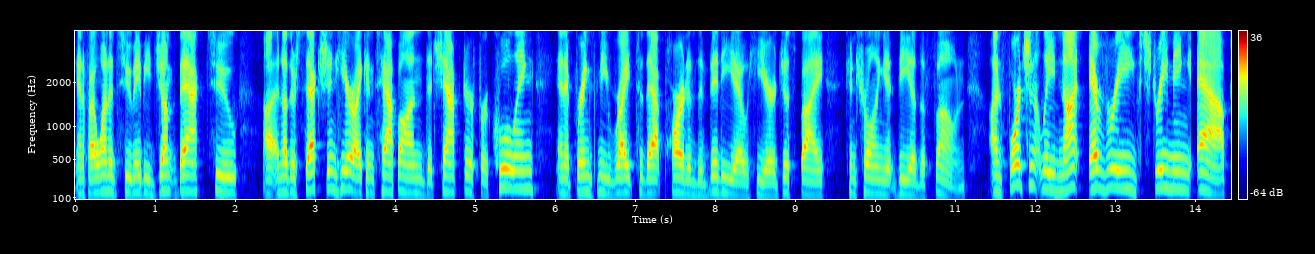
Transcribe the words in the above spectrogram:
And if I wanted to maybe jump back to uh, another section here, I can tap on the chapter for cooling, and it brings me right to that part of the video here just by controlling it via the phone. Unfortunately, not every streaming app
